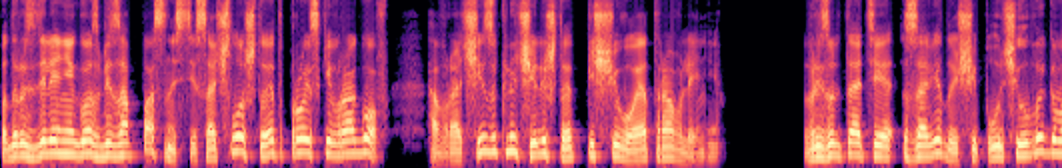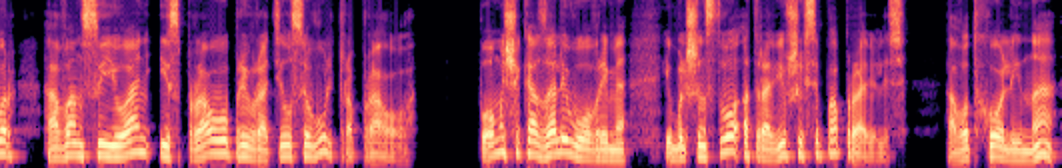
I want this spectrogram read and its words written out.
Подразделение госбезопасности сочло, что это происки врагов, а врачи заключили, что это пищевое отравление. В результате заведующий получил выговор, а Ван Сы Юань из правого превратился в ультраправого. Помощь оказали вовремя, и большинство отравившихся поправились. А вот Хо Лина,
